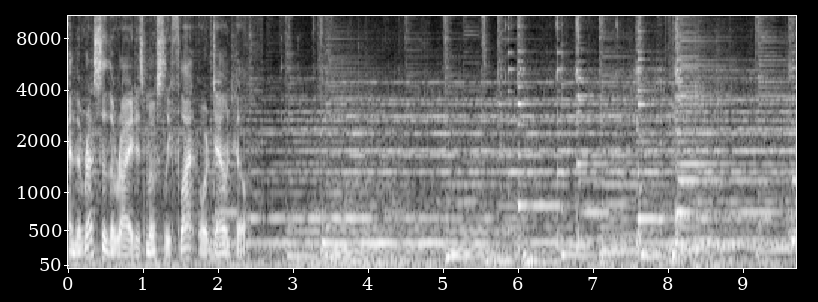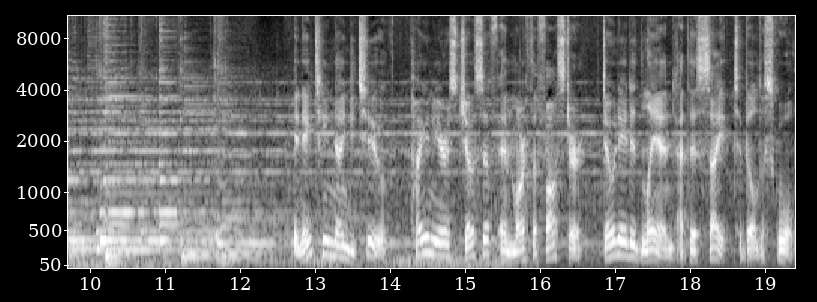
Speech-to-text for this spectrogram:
and the rest of the ride is mostly flat or downhill. In 1892, pioneers Joseph and Martha Foster donated land at this site to build a school.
